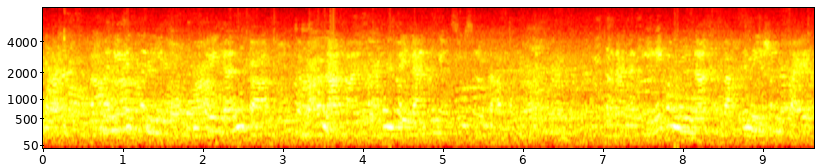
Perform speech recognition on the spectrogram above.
card at nalilista dito kung kailan ka mabakunahan at kung kailan ang iyong susunod na appointment. Mananatili ka muna sa vaccination site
